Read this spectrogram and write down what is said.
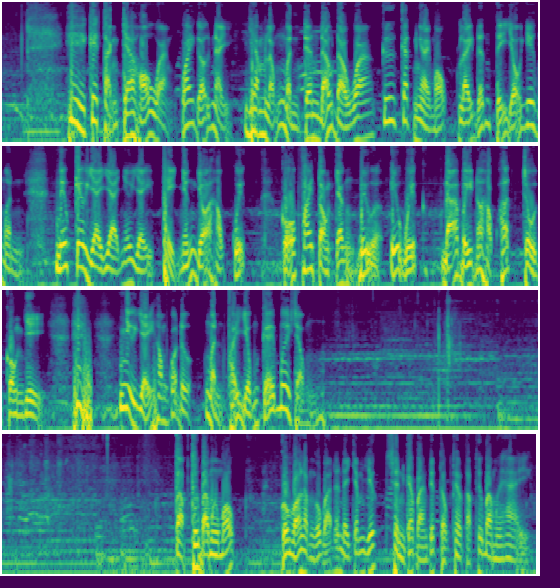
Hi, cái thằng cha họ hoàng quái gở này giam lỏng mình trên đảo đào hoa cứ cách ngày một lại đến tỷ võ với mình. Nếu kéo dài dài như vậy thì những võ học quyết của phái toàn chân biếu yếu quyết đã bị nó học hết rồi còn gì. Như vậy không có được mình phải dụng kế mới xong. Tập thứ 31 của Võ Lâm Ngũ Bá đến đây chấm dứt. Xin các bạn tiếp tục theo tập thứ 32.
